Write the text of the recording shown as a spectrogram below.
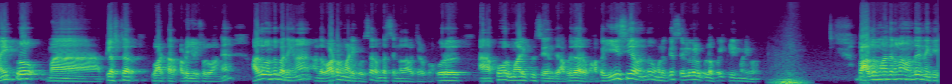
மைக்ரோ கிளஸ்டர் வாட்டர் அப்படின்னு சொல்லி சொல்லுவாங்க. அது வந்து பார்த்தீங்கன்னா அந்த வாட்டர் மாலிகுல்ஸை ரொம்ப சின்னதாக வச்சுருக்கும். ஒரு ஃபோர் மாலிகுல் சேர்ந்து அப்படிதான் இருக்கும். அப்போ ஈஸியாக வந்து உங்களுக்கு செல்லுகளுக்குள்ளே போய் க்ளீன் பண்ணி வரும். இப்போ அது மாதிரிலாம் வந்து இன்னைக்கு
